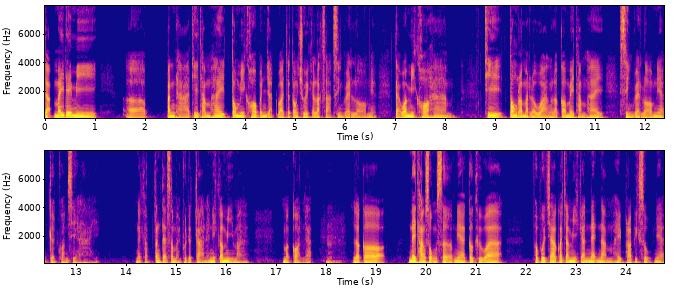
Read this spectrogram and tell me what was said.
จะไม่ได้มี ปัญหาที่ทำให้ต้องมีข้อบัญญัติว่าจะต้องช่วยกันรักษาสิ่งแวดล้อมเนี่ยแต่ว่ามีข้อห้ามที่ต้องระมัดระวังแล้วก็ไม่ทำให้สิ่งแวดล้อมเนี่ยเกิดความเสียหายนะครับ ตั้งแต่สมัยพุทธกาลอันนี้ก็มีมามาก่อนแล้วแล้วก็ในทางส่งเสริมเนี่ยก็คือว่าพระพุทธเจ้าก็จะมีการแนะนำให้พระภิกษุเนี่ย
